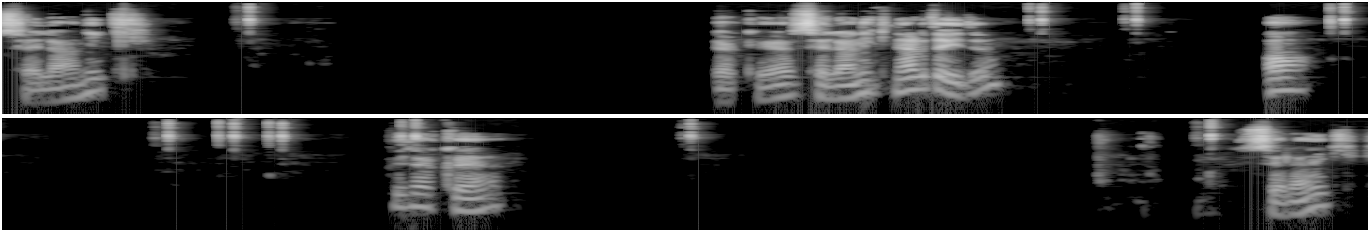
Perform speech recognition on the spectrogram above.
Selanik. Bir dakika ya. Selanik neredeydi? Aa. Bir dakika ya. Selanik.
